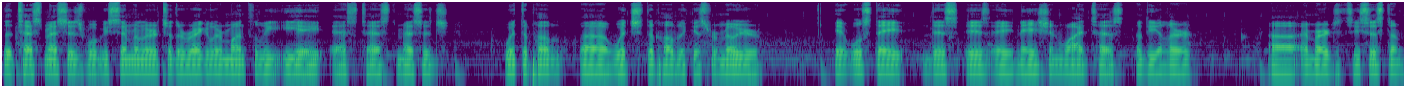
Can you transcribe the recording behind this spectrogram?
The test message will be similar to the regular monthly EAS test message, with the pub, uh, which the public is familiar it will state this is a nationwide test of the alert uh, emergency system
